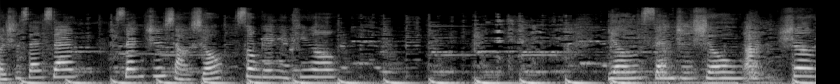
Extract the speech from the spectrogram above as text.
我是三三，三只小熊送给你听哦。有三只熊啊，生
